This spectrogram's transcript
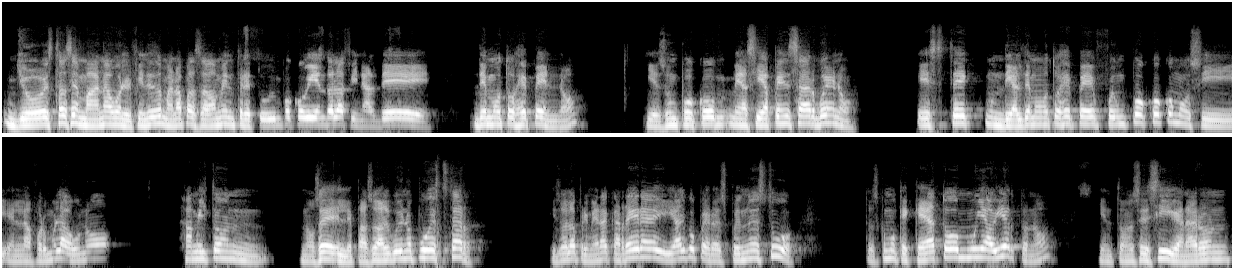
Yo esta semana, bueno, el fin de semana pasado me entretuve un poco viendo la final de, de MotoGP, ¿no? Y es un poco, me hacía pensar, bueno, este Mundial de MotoGP fue un poco como si en la Fórmula 1 Hamilton, no sé, le pasó algo y no pudo estar. Hizo la primera carrera y algo, pero después no estuvo. Entonces como que queda todo muy abierto, ¿no? Y entonces sí, ganaron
